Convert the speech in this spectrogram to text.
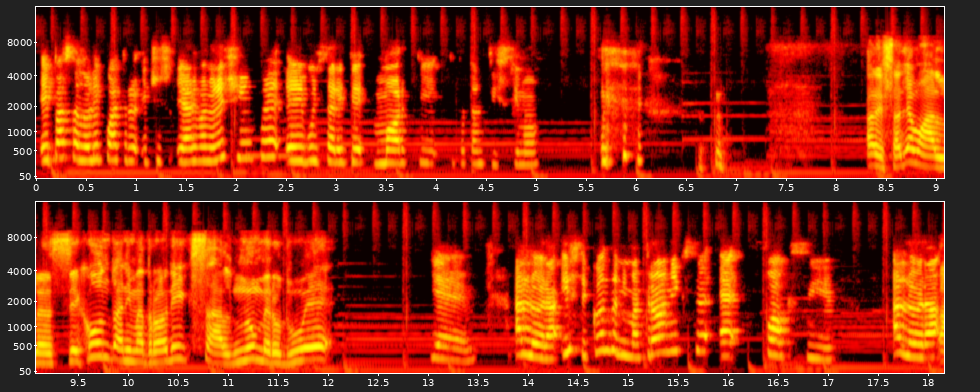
e passano le 4 e, ci- e arrivano le 5, e voi sarete morti tipo tantissimo. Adesso andiamo al secondo animatronics, al numero 2. Yeah. Allora, il secondo animatronics è Foxy. Allora, Ah,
